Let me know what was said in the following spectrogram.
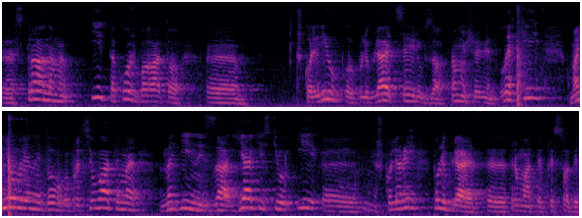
е, странами. І також багато школярів е, полюбляють цей рюкзак, тому що він легкий, маневрений, довго працюватиме, надійний за якістю, і е, школяри полюбляють е, тримати при собі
